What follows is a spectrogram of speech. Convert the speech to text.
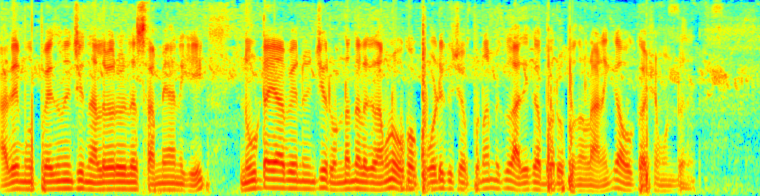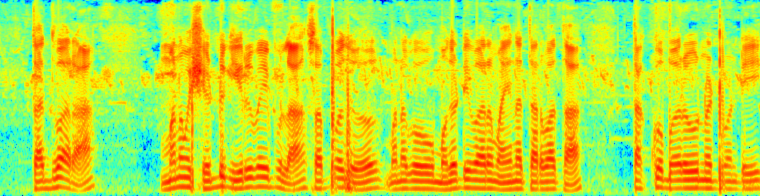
అదే ముప్పై ఐదు నుంచి నలభై రోజుల సమయానికి నూట యాభై నుంచి రెండు వందల గ్రాములు ఒక కోడికి చొప్పున మీకు అధిక బరువు పొందడానికి అవకాశం ఉంటుంది. తద్వారా మనం షెడ్డుకి ఇరువైపులా సపోజ్ మనకు మొదటి వారం అయిన తర్వాత తక్కువ బరువు ఉన్నటువంటి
